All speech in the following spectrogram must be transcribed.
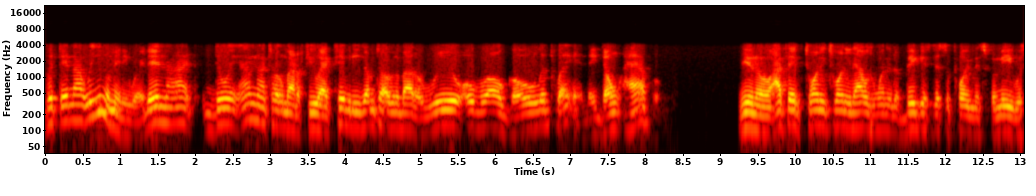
but they're not leading them anywhere. They're not doing. I'm not talking about a few activities. I'm talking about a real overall goal and plan. They don't have them. You know, I think 2020 that was one of the biggest disappointments for me was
